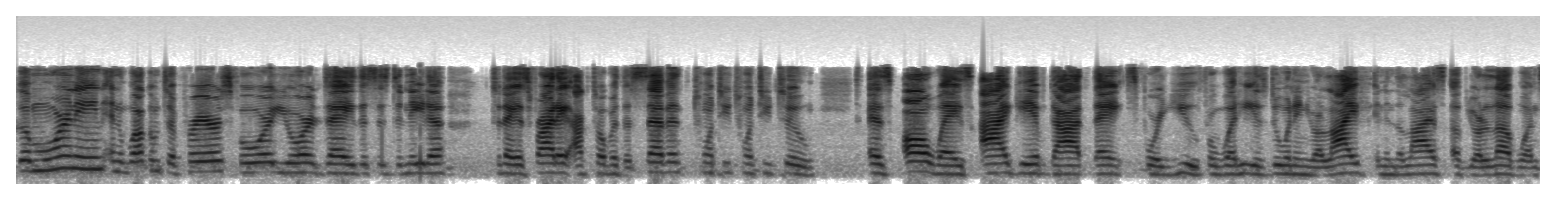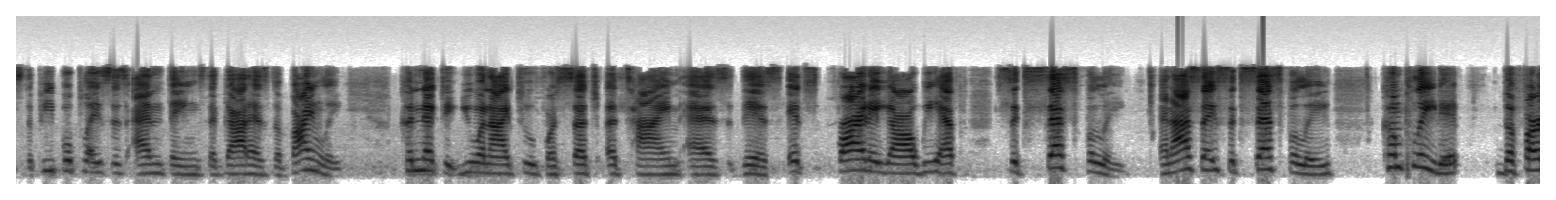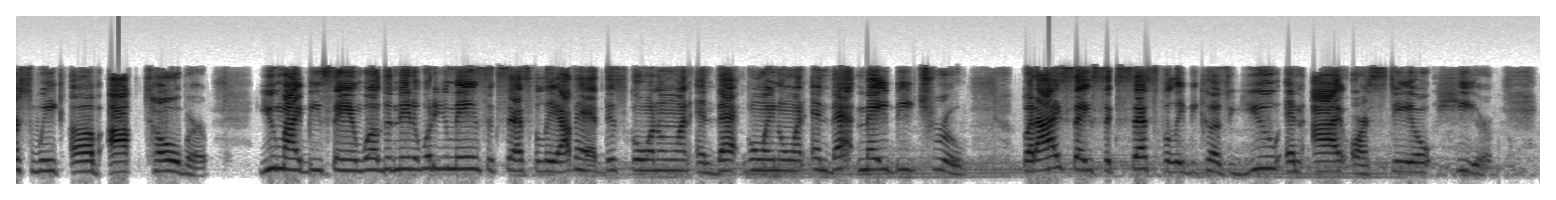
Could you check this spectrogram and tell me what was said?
Good morning and welcome to Prayers for Your Day. This is Danita. Today is Friday, October the 7th, 2022. As always, I give God thanks for you, for what He is doing in your life and in the lives of your loved ones, the people, places, and things that God has divinely connected you and I to for such a time as this. It's Friday, y'all. We have successfully, and I say successfully, completed the first week of October. You might be saying, Well, Danita, what do you mean successfully? I've had this going on and that going on, and that may be true. But I say successfully because you and I are still here.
